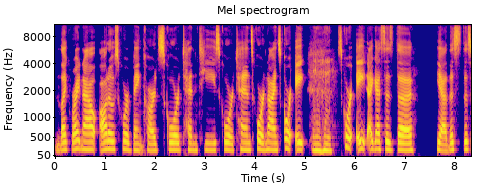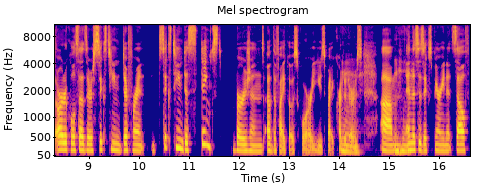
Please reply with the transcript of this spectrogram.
like right now, auto score bank cards, score 10T, score 10, score 9, score 8. Mm-hmm. Score 8, I guess, is the yeah, this this article says there's 16 different 16 distinct versions of the FICO score used by creditors. Mm. Um, mm-hmm. and this is Experian itself.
